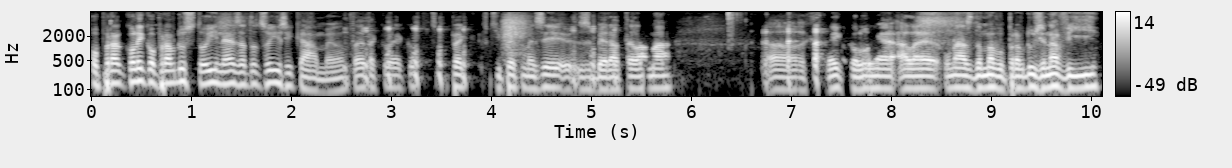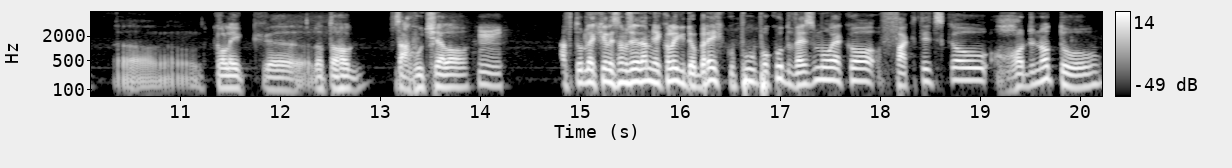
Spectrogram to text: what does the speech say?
opra, kolik opravdu stojí, ne za to, co jí říkám. Jo? To je takový jako vtipek, vtipek mezi sběratelama, uh, který koluje, ale u nás doma opravdu žena ví, uh, kolik uh, do toho zahučelo. Hmm. A v tuhle chvíli samozřejmě tam několik dobrých kupů. Pokud vezmu jako faktickou hodnotu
